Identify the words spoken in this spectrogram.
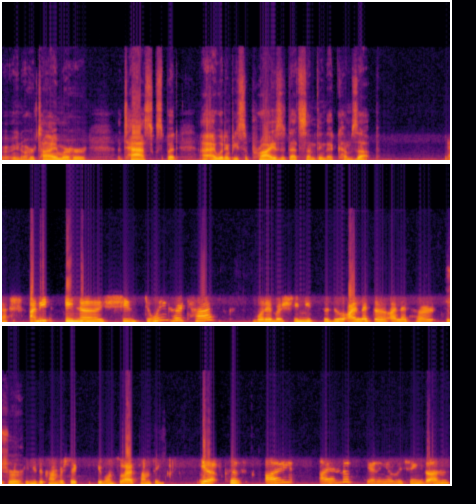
uh, you know her time or her uh, tasks but I, I wouldn't be surprised if that's something that comes up Yeah, I mean, in uh, she's doing her task, whatever she needs to do. I let the I let her to Sure. continue the conversation. if She wants to add something. Yeah, because I I end up getting everything done,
